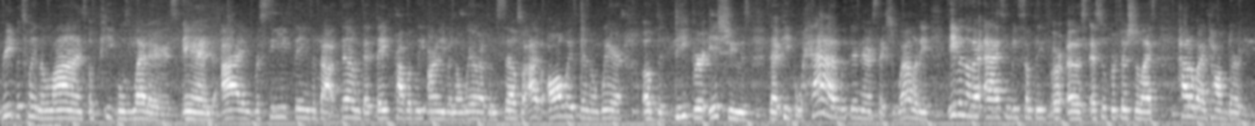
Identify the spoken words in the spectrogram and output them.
read between the lines of people's letters and I receive things about them that they probably aren't even aware of themselves. So I've always been aware of the deeper issues that people have within their sexuality, even though they're asking me something for, as, as superficial as, how do I talk dirty?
